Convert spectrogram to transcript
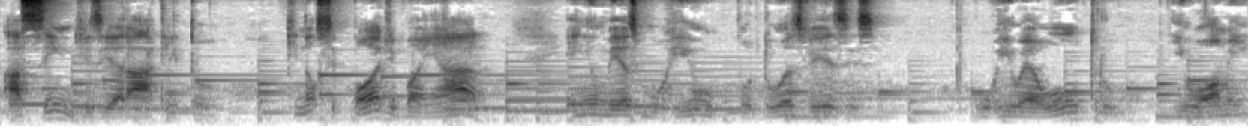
Assim, diz Heráclito, que não se pode banhar em um mesmo rio por duas vezes. O rio é outro e o homem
